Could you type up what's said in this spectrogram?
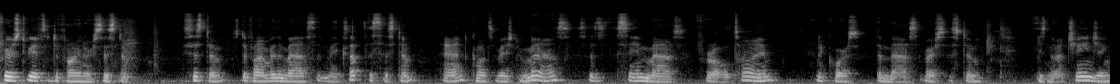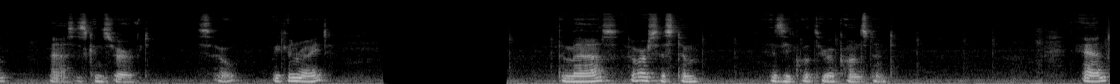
First, we have to define our system. System is defined by the mass that makes up the system, and conservation of mass says it's the same mass for all time, and of course, the mass of our system is not changing, mass is conserved. So we can write the mass of our system is equal to a constant. And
